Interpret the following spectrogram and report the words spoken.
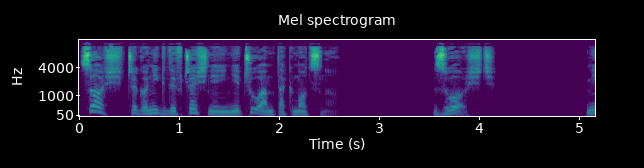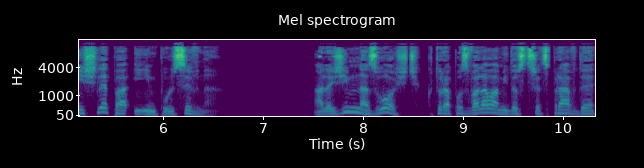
Coś, czego nigdy wcześniej nie czułam tak mocno. Złość. Nieślepa i impulsywna. Ale zimna złość, która pozwalała mi dostrzec prawdę,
